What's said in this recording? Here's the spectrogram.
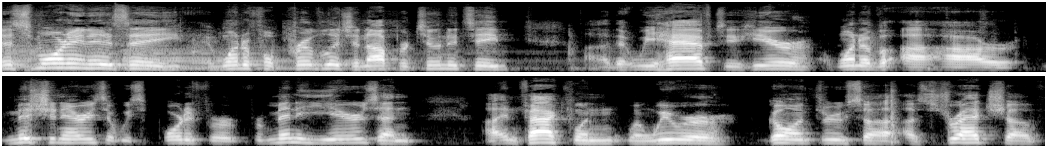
This morning is a, wonderful privilege and opportunity uh, that we have to hear one of uh, our missionaries that we supported for, for many years. And uh, in fact, when, when we were going through a, stretch of,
